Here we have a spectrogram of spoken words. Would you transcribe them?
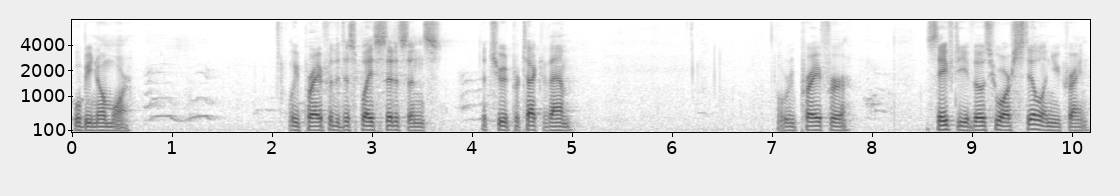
will be no more. We pray for the displaced citizens that you would protect them. Lord, we pray for the safety of those who are still in Ukraine.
